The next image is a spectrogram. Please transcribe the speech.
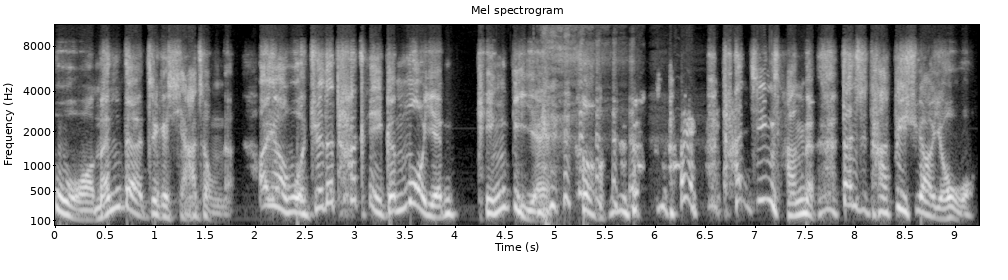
我们的这个侠种呢，哎呀，我觉得他可以跟莫言评比哎，他经常的，但是他必须要有我。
